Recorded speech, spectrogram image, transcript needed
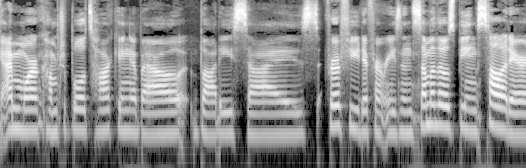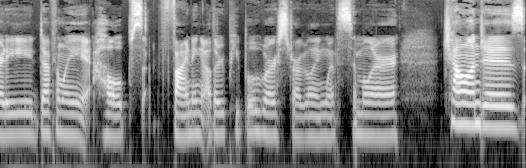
I'm more comfortable talking about body size for a few different reasons. Some of those being solidarity definitely helps finding other people who are struggling with similar challenges.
